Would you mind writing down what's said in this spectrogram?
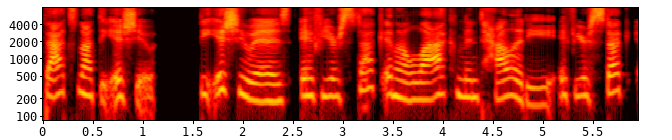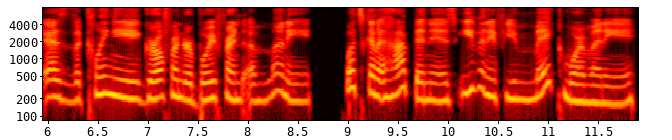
That's not the issue. The issue is if you're stuck in a lack mentality, if you're stuck as the clingy girlfriend or boyfriend of money, what's going to happen is even if you make more money,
